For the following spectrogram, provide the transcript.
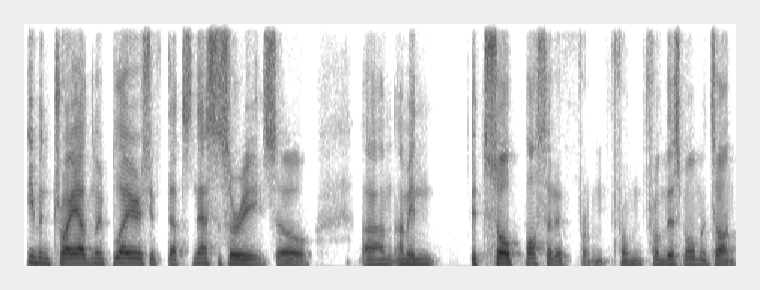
even try out new players if that's necessary. So um, I mean, it's so positive from from from this moment on.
